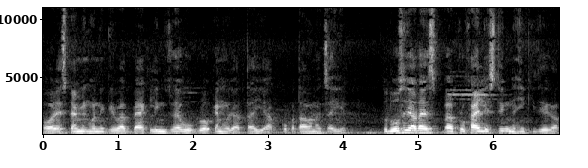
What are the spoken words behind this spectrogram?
और स्पैमिंग होने के बाद बैक लिंक जो है वो ब्रोकन हो जाता है, ये आपको पता होना चाहिए। तो दो से ज़्यादा प्रोफ़ाइल लिस्टिंग नहीं कीजिएगा।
